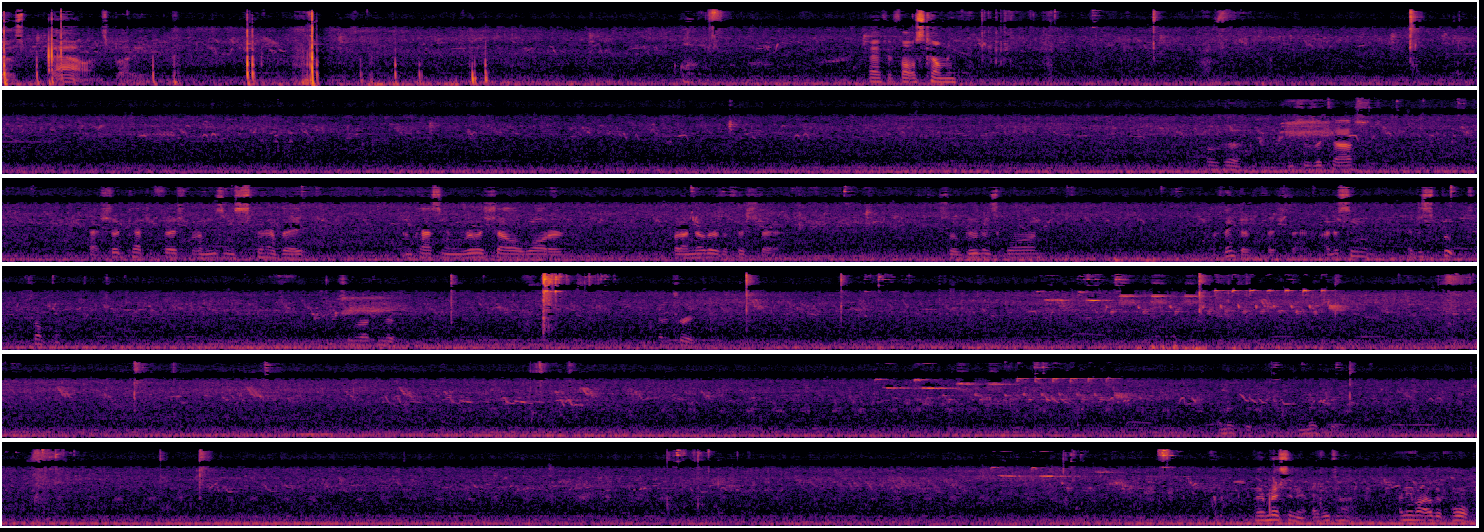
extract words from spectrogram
Just balance, buddy. Hey, if it falls, tell me. Okay, this is a cast that should catch a fish, but I'm using a spinner bait. I'm casting in really shallow water, but I know there's a fish there. So Googan Squad, I think there's a fish there. I just seen, it just spooked something. see what I can do. Hit a tree. I missed it. I missed it. They're missing it every time. I need my other pole.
